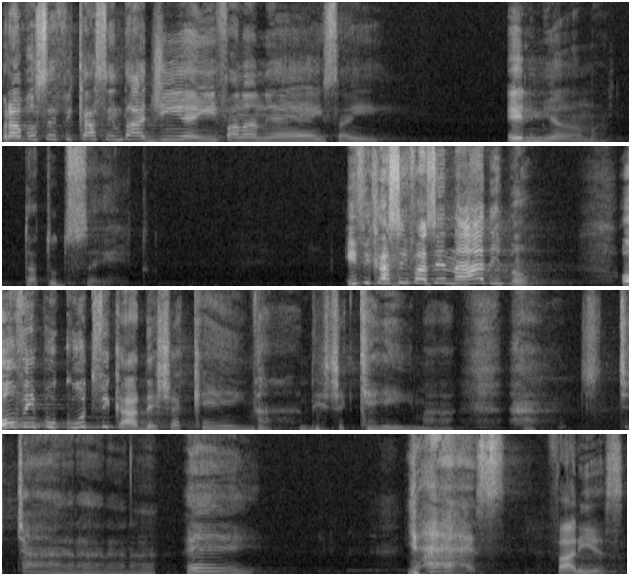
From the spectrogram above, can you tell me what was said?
para você ficar sentadinho aí falando, é, é isso aí. Ele me ama, tá tudo certo. E ficar sem fazer nada, irmão. Ou vem para o culto e ficar, deixa queimar, deixa queimar. Hey. Yes! Farias.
